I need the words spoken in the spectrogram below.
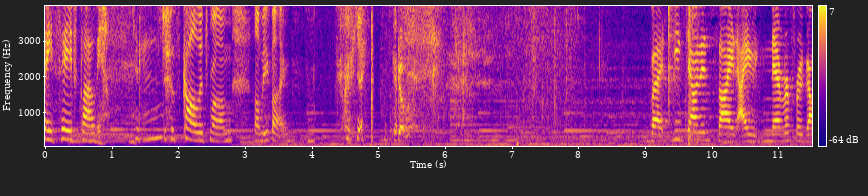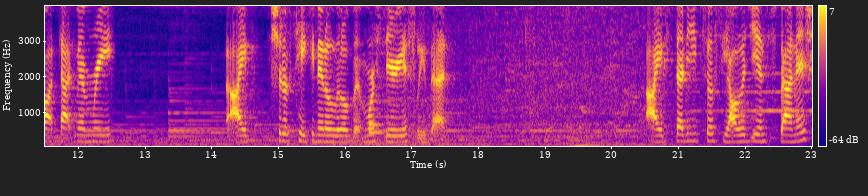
Stay safe, Claudia. Okay. It's just college, Mom. I'll be fine. Mm-hmm. Okay, let's go. But deep down inside, I never forgot that memory. I should have taken it a little bit more seriously then. I studied sociology and Spanish.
